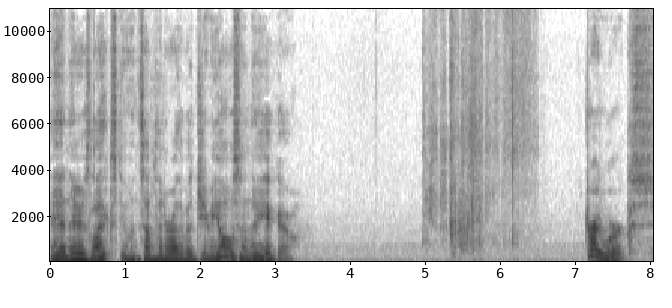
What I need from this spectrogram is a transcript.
And there's Lex doing something or other with Jimmy Olsen. There you go. DroidWorks.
